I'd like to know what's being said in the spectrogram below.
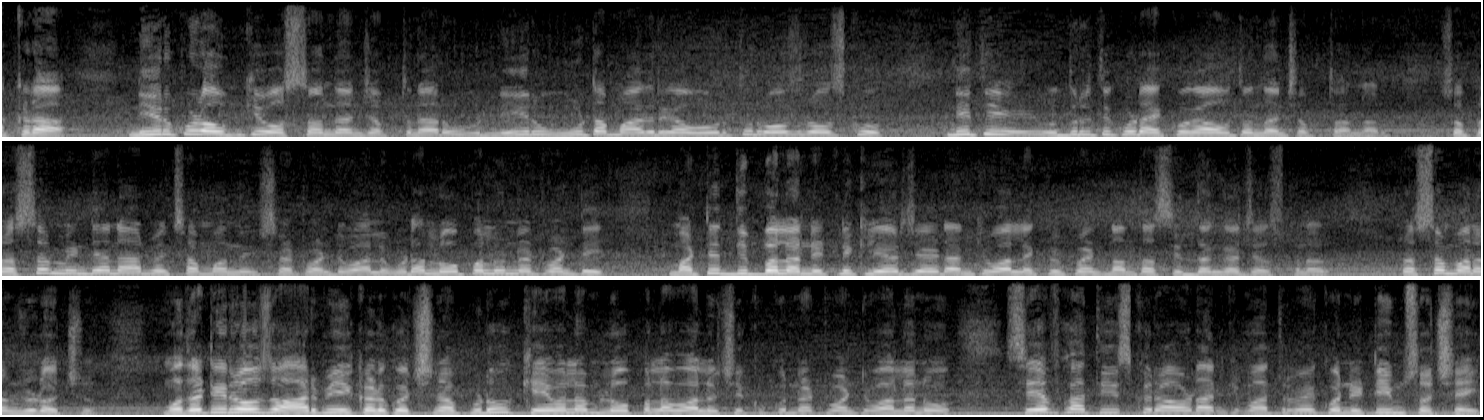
అక్కడ నీరు కూడా ఉబికి వస్తుందని చెప్తున్నారు. నీరు ఊట మాదిరిగా ఊడుతూ రోజు రోజుకు నీతి ఉధృతి కూడా ఎక్కువగా అవుతుందని చెప్తున్నారు. సో ప్రస్తుతం ఇండియన్ ఆర్మీకి సంబంధించినటువంటి వాళ్ళు కూడా లోపల ఉన్నటువంటి మట్టి దిబ్బలన్నింటినీ క్లియర్ చేయడానికి వాళ్ళ ఎక్విప్మెంట్ అంతా సిద్ధంగా చేసుకున్నారు. ప్రస్తుతం మనం చూడవచ్చు మొదటి రోజు ఆర్మీ ఇక్కడికి వచ్చినప్పుడు కేవలం లోపల వాళ్ళు చిక్కుకున్నటువంటి వాళ్ళను సేఫ్గా తీసుకురావడానికి మాత్రమే కొన్ని టీమ్స్ వచ్చాయి.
